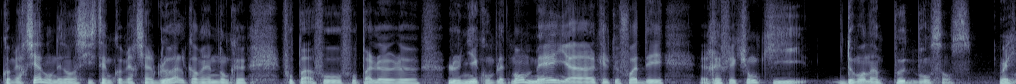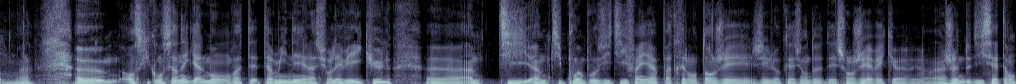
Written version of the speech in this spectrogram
commerciales. On est dans un système commercial global quand même, donc il faut pas, faut, faut pas le, nier complètement. Mais il y a quelquefois des réflexions qui demandent un peu de bon sens. Oui. Voilà. Euh, en ce qui concerne également, on va terminer là sur les véhicules, euh, un, petit, un petit point positif. Hein, il n'y a pas très longtemps, j'ai eu l'occasion d'échanger avec euh, un jeune de 17 ans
